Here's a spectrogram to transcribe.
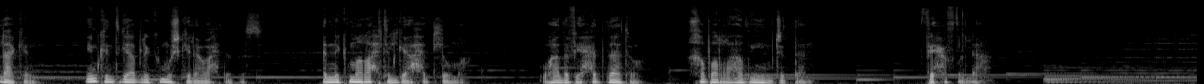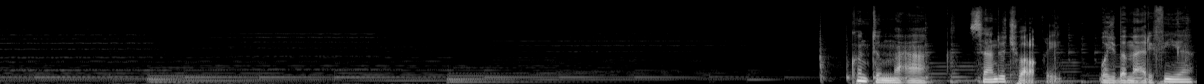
لكن يمكن تقابلك مشكلة واحدة بس أنك ما راح تلقى أحد تلومه وهذا في حد ذاته خبر عظيم جدا. في حفظ الله. كنتم مع ساندويتش ورقي وجبة معرفية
